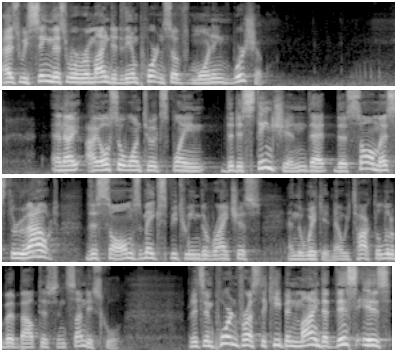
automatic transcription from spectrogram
as we sing this, we're reminded of the importance of morning worship. And I, I also want to explain the distinction that the psalmist throughout the Psalms makes between the righteous and the wicked. Now, we talked a little bit about this in Sunday school. But it's important for us to keep in mind that this is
